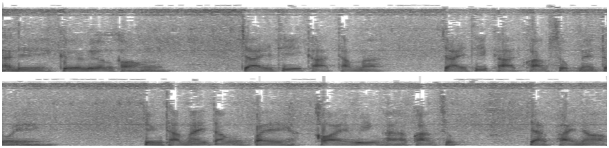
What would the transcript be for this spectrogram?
อันนี้คือเรื่องของใจที่ขาดธรรมะ ใจที่ขาดความสุขในตัวเอง จึงทำให้ต้องไปคอยวิ่งหาความสุขจากภายนอก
